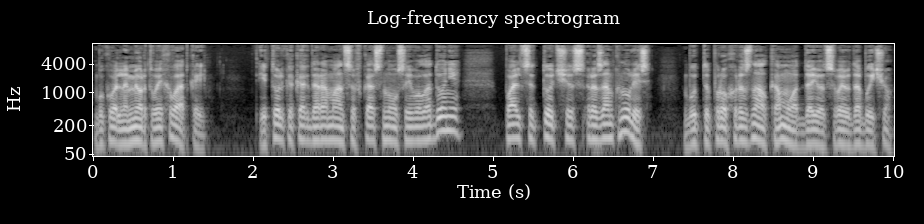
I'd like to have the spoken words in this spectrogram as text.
буквально мертвой хваткой. И только когда Романцев коснулся его ладони, пальцы тотчас разомкнулись, будто Прохор знал, кому отдает свою добычу.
